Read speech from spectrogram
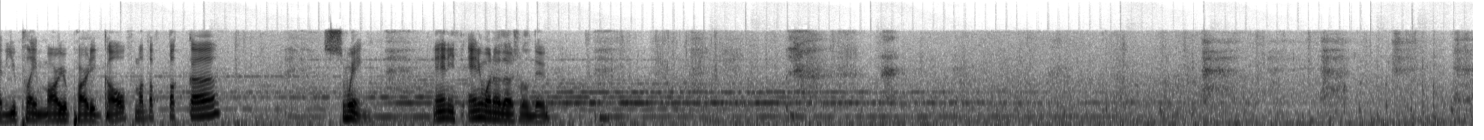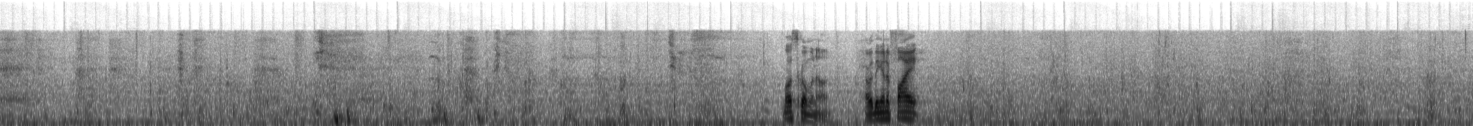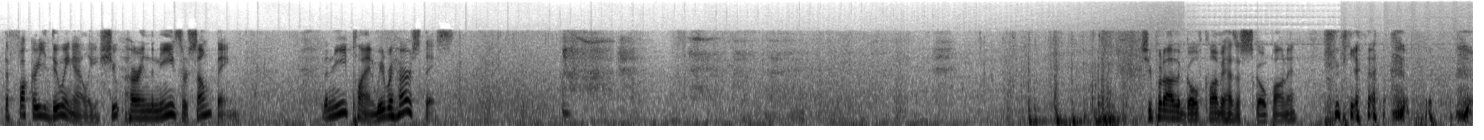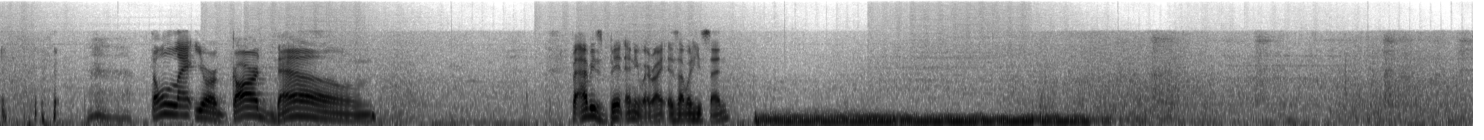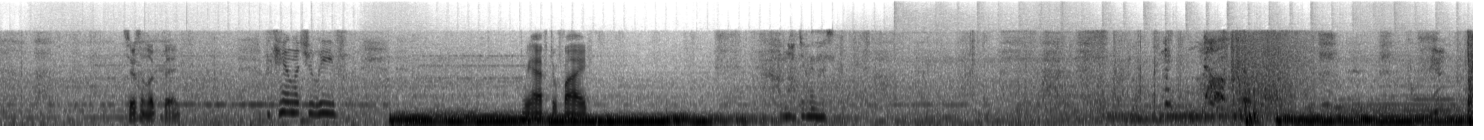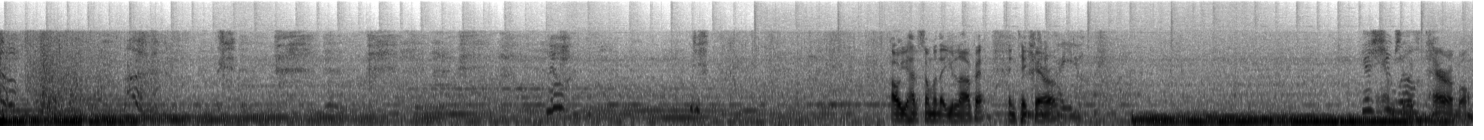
Have you played Mario Party Golf, motherfucker? Swing. Any any one of those will do. Going on? How Are they gonna fight? The fuck are you doing, Ellie? Shoot her in the knees or something. The knee plan, we rehearsed this. She put out the golf club, it has a scope on it. yeah. Don't let your guard down. But Abby's bit anyway, right? Is that what he said? She doesn't look bit. I can't let you leave. We have to fight. I'm not doing this. Oh, you have someone that you love it and take care of? You. Yes, Damn, she will. looks terrible.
